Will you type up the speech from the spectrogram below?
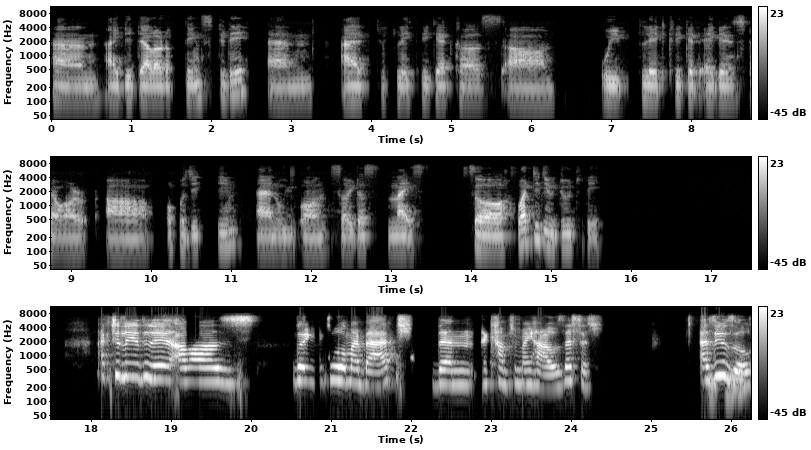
and I did a lot of things today, and I had to play cricket because um, we played cricket against our uh, opposite team, and we won. So it was nice. So, what did you do today? Actually, today I was going to my batch. Then I come to my house. That's it. As You usual.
